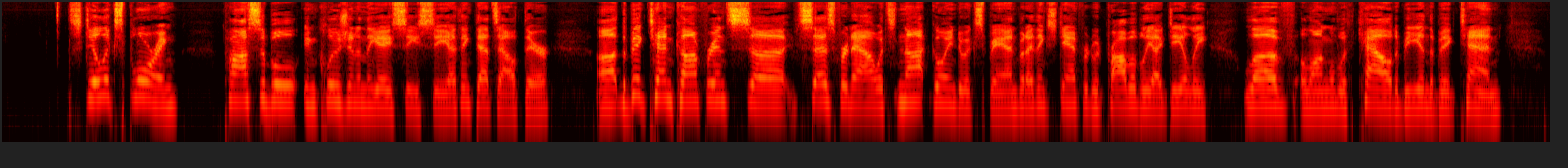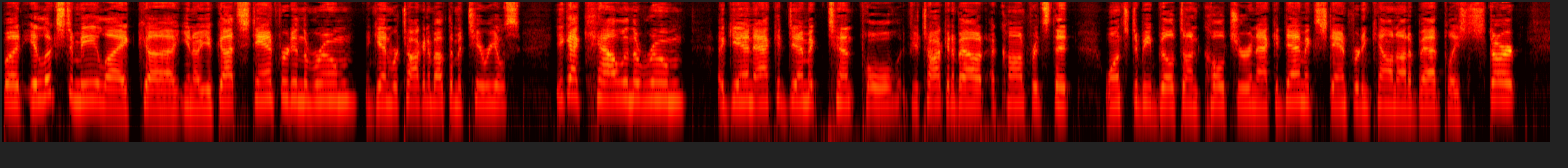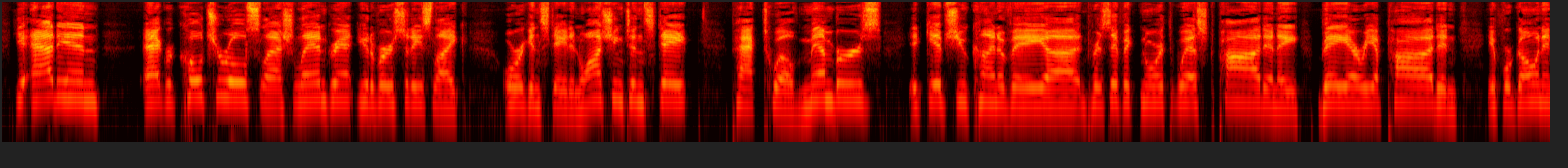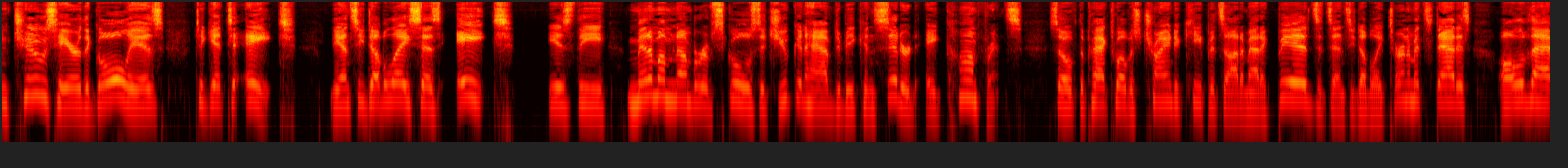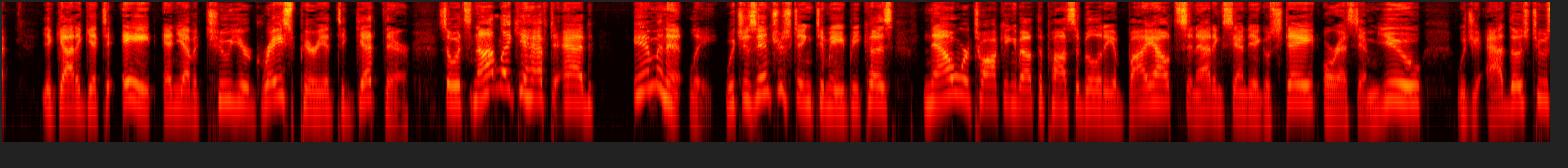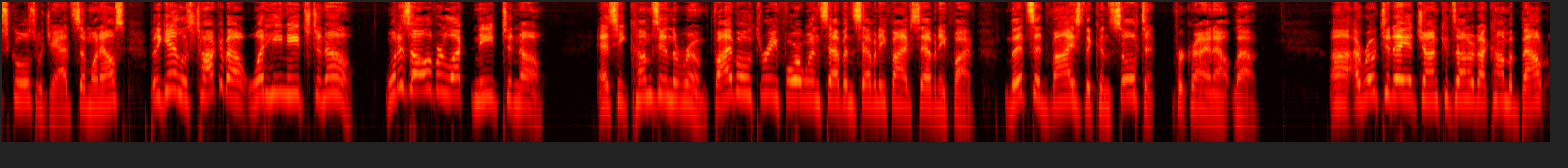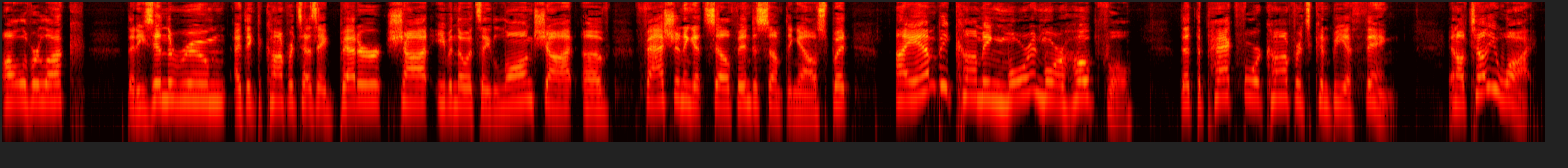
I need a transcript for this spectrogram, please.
still exploring possible inclusion in the ACC. I think that's out there. Uh, the Big Ten Conference uh, says for now it's not going to expand, but I think Stanford would probably ideally love, along with Cal, to be in the Big Ten. But it looks to me like, uh, you know, you've got Stanford in the room. Again, we're talking about the materials. You got Cal in the room. Again, academic tentpole. If you're talking about a conference that wants to be built on culture and academics, Stanford and Cal not a bad place to start. You add in agricultural slash land grant universities like Oregon State and Washington State, Pac-12 members. It gives you kind of a uh, Pacific Northwest pod and a Bay Area pod. And if we're going in twos here, the goal is to get to eight. The NCAA says eight is the minimum number of schools that you can have to be considered a conference. So if the Pac 12 is trying to keep its automatic bids, its NCAA tournament status, all of that, you got to get to eight, and you have a two year grace period to get there. So it's not like you have to add imminently, which is interesting to me because now we're talking about the possibility of buyouts and adding San Diego State or SMU. Would you add those two schools? Would you add someone else? But again, let's talk about what he needs to know. What does Oliver Luck need to know as he comes in the room? 503 417 7575. Let's advise the consultant for crying out loud. Uh, I wrote today at johncanzano.com about Oliver Luck that he's in the room. I think the conference has a better shot, even though it's a long shot of fashioning itself into something else. But I am becoming more and more hopeful that the Pac 4 conference can be a thing. And I'll tell you why.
